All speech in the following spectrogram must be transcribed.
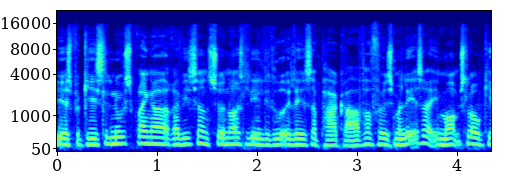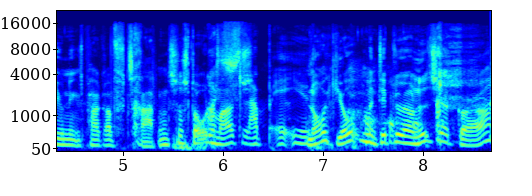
Jesper Gissel, nu springer revisorens søn også lige lidt ud og læser paragrafer, for hvis man læser i momslovgivningens paragraf 13, så står det meget... slap af, Jesper. Nå jo, men det bliver jeg jo nødt til at gøre.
